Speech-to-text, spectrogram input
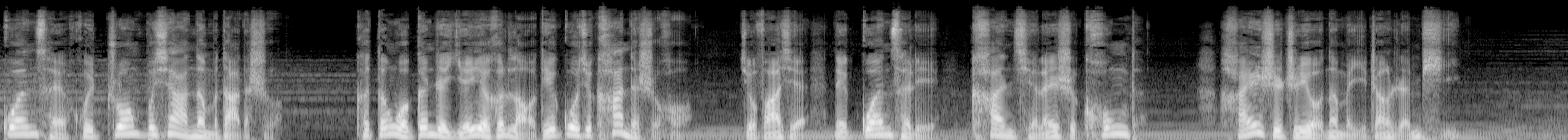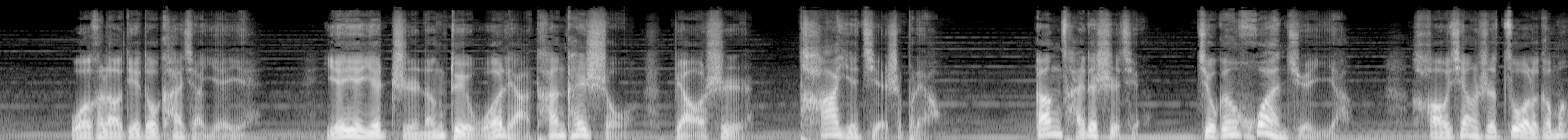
棺材会装不下那么大的蛇。可等我跟着爷爷和老爹过去看的时候，就发现那棺材里看起来是空的，还是只有那么一张人皮。我和老爹都看向爷爷，爷爷也只能对我俩摊开手，表示他也解释不了。刚才的事情就跟幻觉一样，好像是做了个梦。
